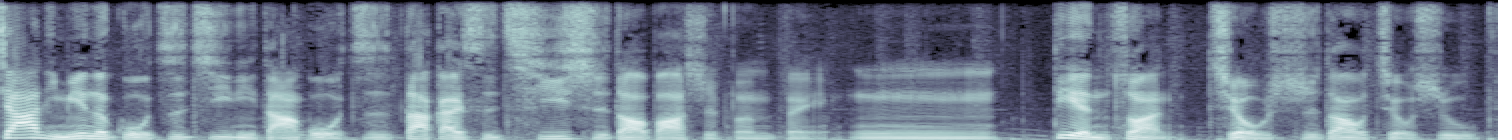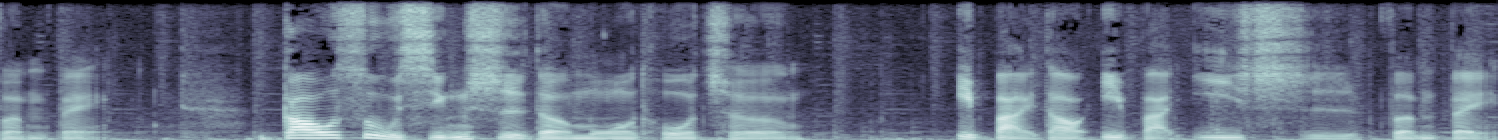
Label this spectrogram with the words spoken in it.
家里面的果汁机，你打果汁大概是七十到八十分贝，嗯，电钻九十到九十五分贝，高速行驶的摩托车一百到一百一十分贝，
